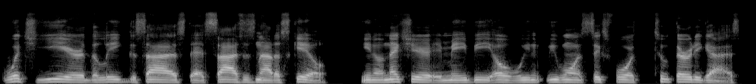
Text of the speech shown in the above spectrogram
which year the league decides that size is not a skill. You know, next year it may be, oh, we we want 6'4, 230 guys.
